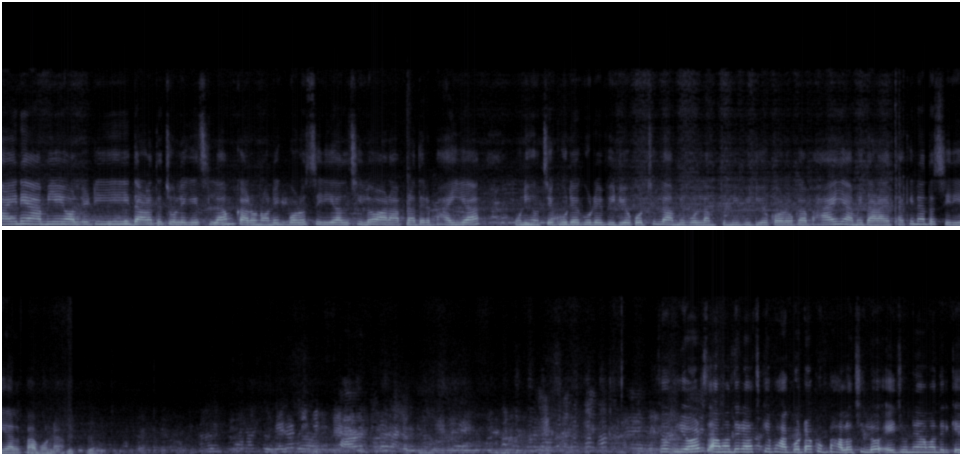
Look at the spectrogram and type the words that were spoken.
লাইনে আমি অলরেডি দাঁড়াতে চলে গেছিলাম, কারণ অনেক বড় সিরিয়াল ছিল আর আপনাদের ভাইয়া, উনি হচ্ছে ঘুরে ঘুরে ভিডিও করছিল। আমি বললাম, তুমি ভিডিও করো গা ভাই, আমি দাঁড়ায় থাকি, না তো সিরিয়াল পাবো না। তো ভিউয়ার্স আমাদের আজকে ভাগ্যটা খুব ভালো ছিল, এই জন্য আমাদেরকে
